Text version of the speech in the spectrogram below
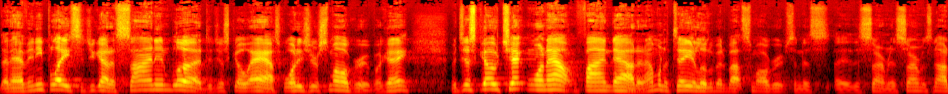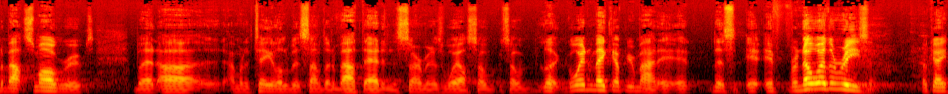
that have any place that you got to sign in blood to just go ask, what is your small group, okay? But just go check one out and find out. And I'm going to tell you a little bit about small groups in this, uh, this sermon. This sermon's not about small groups. But uh, I'm going to tell you a little bit something about that in the sermon as well. So, so look, go ahead and make up your mind. It, it, listen, if for no other reason, okay,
